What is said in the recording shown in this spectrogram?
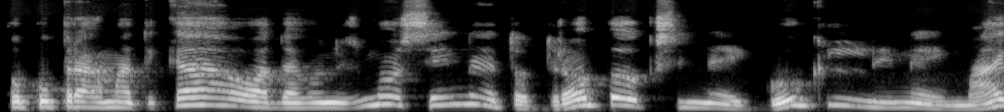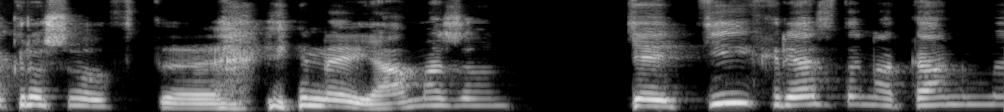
όπου πραγματικά ο ανταγωνισμός είναι το Dropbox, είναι η Google, είναι η Microsoft, ε, είναι η Amazon και εκεί χρειάζεται να κάνουμε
